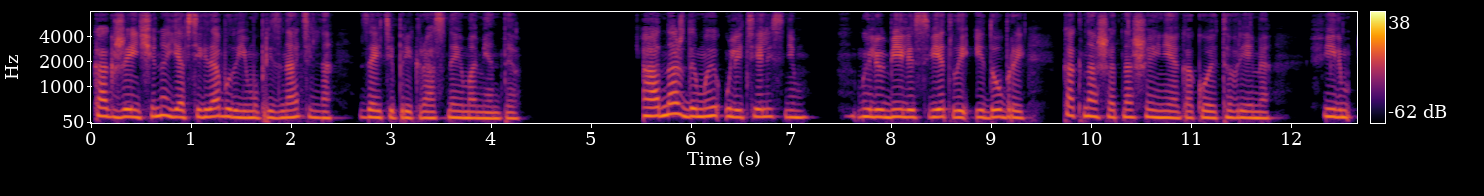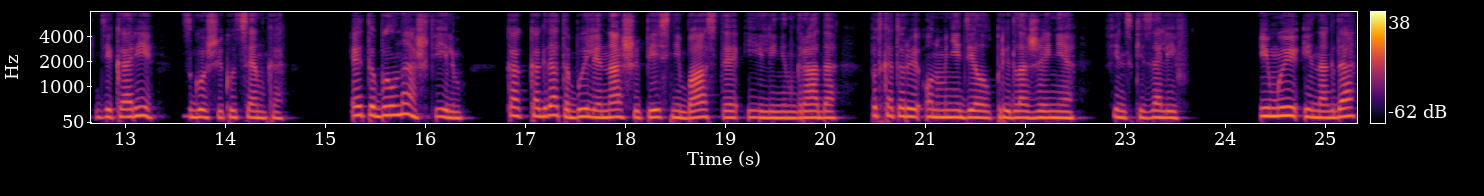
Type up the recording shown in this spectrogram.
Как женщина, я всегда буду ему признательна за эти прекрасные моменты. А однажды мы улетели с ним. Мы любили светлый и добрый, как наши отношения какое-то время. Фильм «Дикари» с Гошей Куценко. Это был наш фильм, как когда-то были наши песни Басты и Ленинграда, под которые он мне делал предложение «Финский залив». И мы иногда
